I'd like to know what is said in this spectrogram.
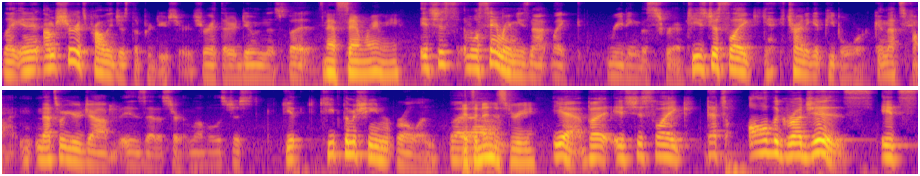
like and i'm sure it's probably just the producers right that are doing this but That's Sam Raimi. it's just well sam raimi's not like reading the script he's just like trying to get people work and that's fine and that's what your job is at a certain level is just get keep the machine rolling but, it's an um, industry. yeah but it's just like that's all the grudge is it's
